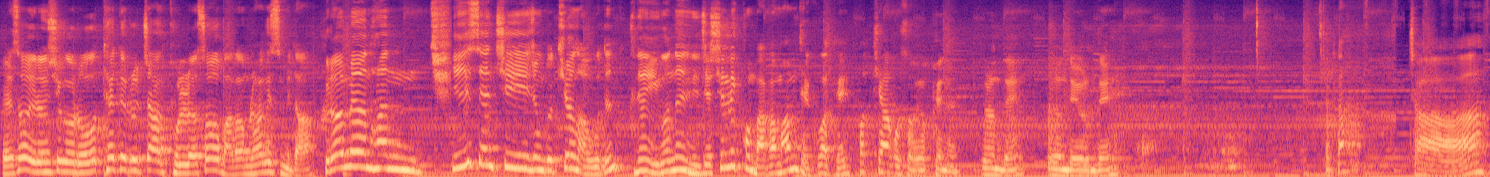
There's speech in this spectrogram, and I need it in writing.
그래서 이런 식으로 테드를 쫙 돌려서 마감을 하겠습니다. 그러면 한 1cm 정도 튀어나오거든? 그냥 이거는 이제 실리콘 마감하면 될 것 같아. 퍼티하고서 옆에는. 이런데, 이런데, 이런데. 됐다? 자,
